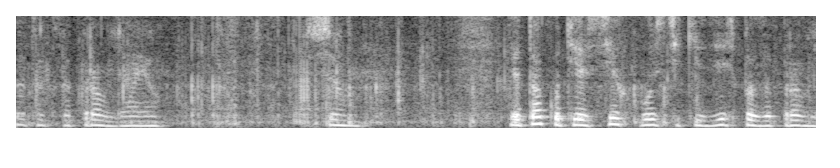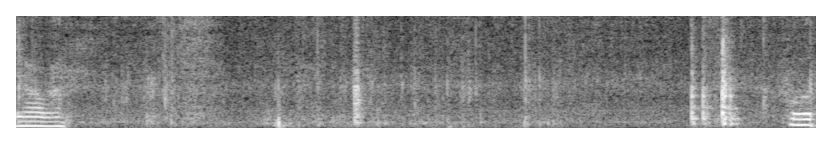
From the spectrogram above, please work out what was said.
Сюда так заправляю. Все. И так вот я все хвостики здесь позаправляла. Вот.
